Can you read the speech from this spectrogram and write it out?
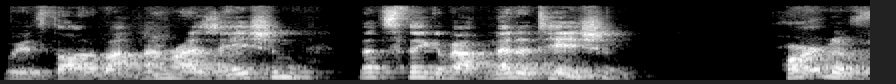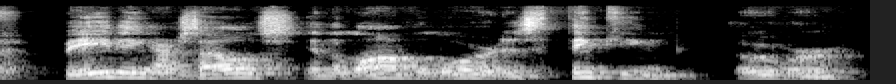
We've thought about memorization. Let's think about meditation. part of bathing ourselves in the law of the Lord is thinking over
